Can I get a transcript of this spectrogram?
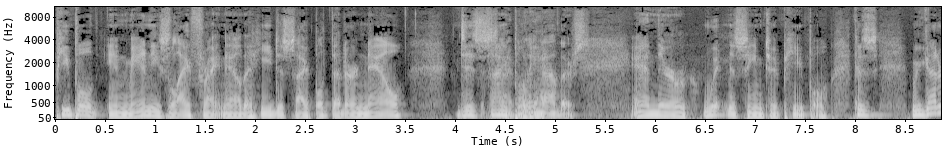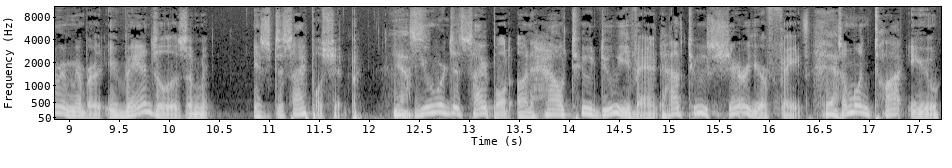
people in Manny's life right now that he discipled that are now discipling, Discipling others. And they're witnessing to people. Because we got to remember, evangelism is discipleship. Yes. You were discipled on how to do event, how to share your faith. Yeah. Someone taught you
